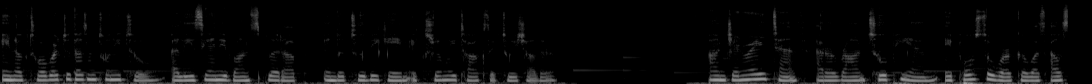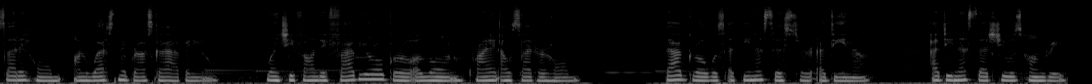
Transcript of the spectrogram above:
In October 2022, Alysia and Ivon split up and the two became extremely toxic to each other. On January 10th at around 2 p.m., a postal worker was outside a home on West Nebraska Avenue when she found a five year old girl alone crying outside her home. That girl was Athena's sister, Adina. Adina said she was hungry,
